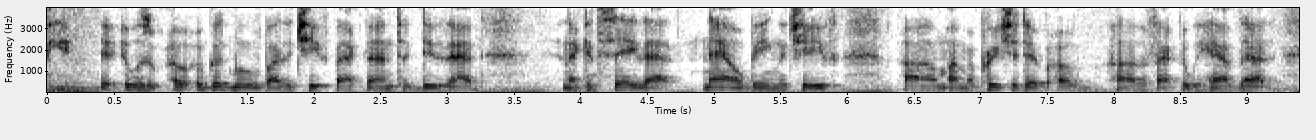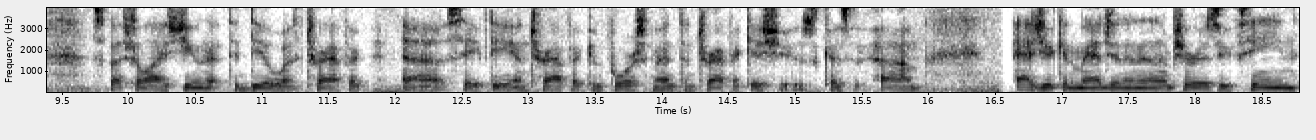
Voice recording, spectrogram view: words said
it, it, was a, a good move by the chief back then to do that And I can say that now, being the chief, um, I'm appreciative of uh, the fact that we have that specialized unit to deal with traffic uh, safety and traffic enforcement and traffic issues. Because um, as you can imagine, and I'm sure as you've seen,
